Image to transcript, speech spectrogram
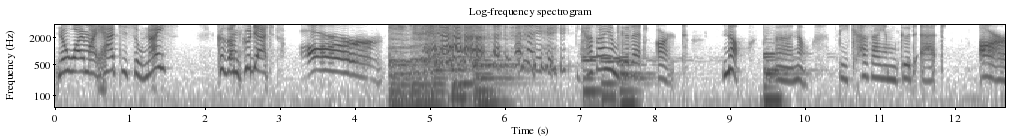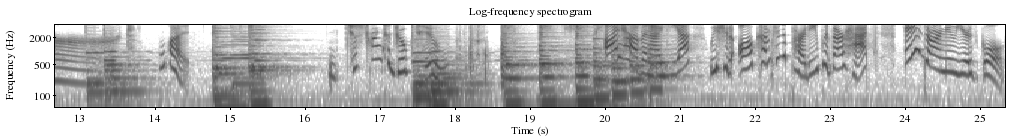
Know why my hat is so nice? Cause I'm good at art. Because I am good at art. No, uh, no. Because I am good at art. What? Just trying to joke too. I have an idea. We should all come to the party with our hats and our New Year's goal.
